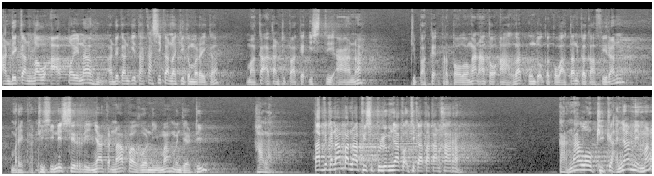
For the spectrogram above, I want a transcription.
andaikan lau atoinahum andaikan kita kasihkan lagi ke mereka maka akan dipakai isti'anah dipakai pertolongan atau alat untuk kekuatan kekafiran mereka. Di sini sirinya kenapa ghanimah menjadi halal? Tapi kenapa Nabi sebelumnya kok dikatakan haram? Karena logikanya memang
